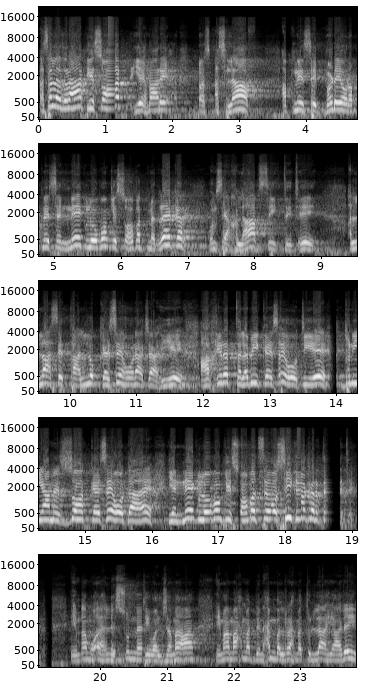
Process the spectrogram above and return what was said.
اصل حضرات، یہ صحبت، یہ ہمارے بس اسلاف اپنے سے بڑے اور اپنے سے نیک لوگوں کی صحبت میں رہ کر ان سے اخلاق سیکھتے تھے۔ اللہ سے تعلق کیسے ہونا چاہیے؟ آخرت طلبی کیسے ہوتی ہے؟ دنیا میں زہد کیسے ہوتا ہے؟ یہ نیک لوگوں کی صحبت سے وہ سیکھا کرتے تھے۔ امام اہل سنت والجماع امام احمد بن حنبل رحمت اللہ علیہ،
